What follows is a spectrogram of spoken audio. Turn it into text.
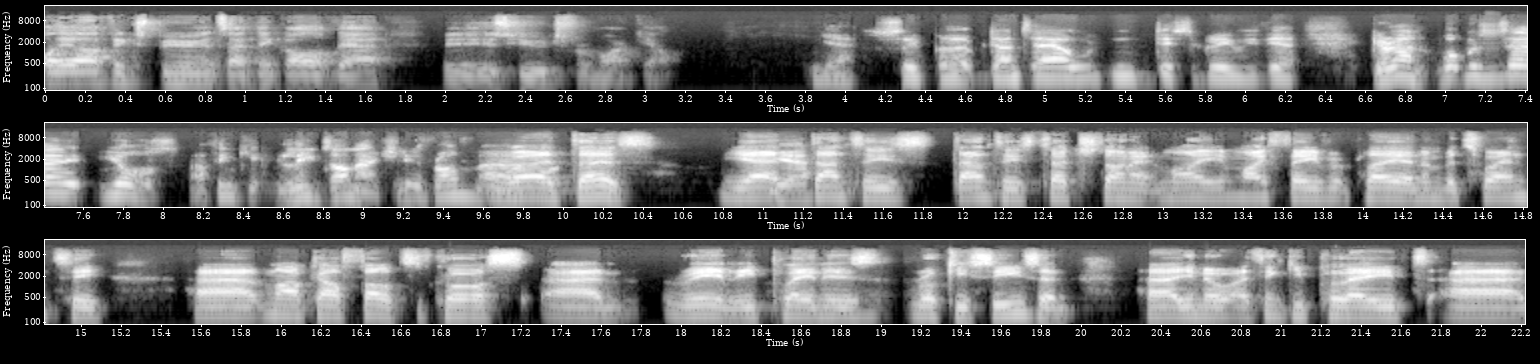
playoff experience. I think all of that is huge for Markelle. Yeah, superb, Dante. I wouldn't disagree with you. Garant, what was uh, yours? I think it leads on actually from. Uh, well, it does. Yeah, Yeah. Dante's Dante's touched on it. My my favourite player, number twenty, uh, Markelle Fultz, of course, um, really playing his rookie season. Uh, you know, I think he played uh,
